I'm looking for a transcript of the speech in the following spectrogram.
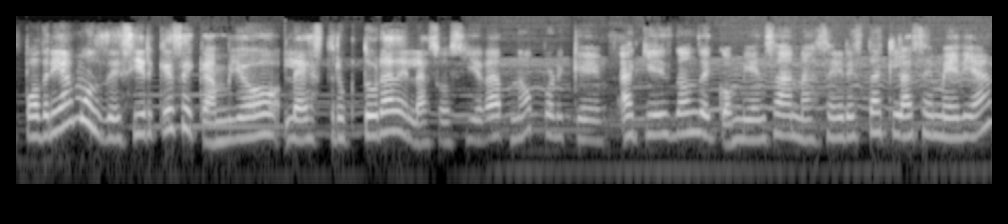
podríamos decir que se cambió la estructura de la sociedad, ¿no? Porque aquí es donde comienza a nacer esta clase media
